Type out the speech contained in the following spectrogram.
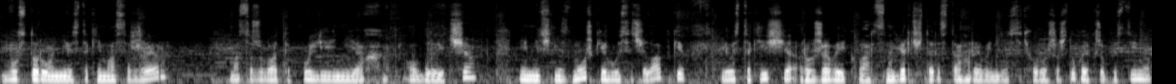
Двосторонній ось такий масажер. Масажувати по лініях обличчя, мімічні зморшки, гусячі лапки. І ось такий ще рожевий кварц. Набір 400 гривень. Досить хороша штука, якщо постійно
